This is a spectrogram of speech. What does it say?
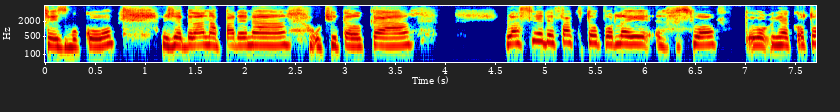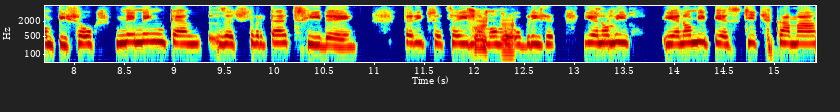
Facebooku, že byla napadená učitelka vlastně de facto podle slov, jak o tom píšou, miminkem ze čtvrté třídy, který přece jí nemohl ublížit, jenom jí jenom jí pěstičkama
